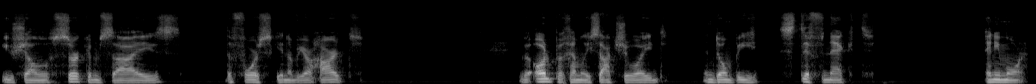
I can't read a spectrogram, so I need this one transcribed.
You shall circumcise the foreskin of your heart. And don't be stiff necked anymore.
